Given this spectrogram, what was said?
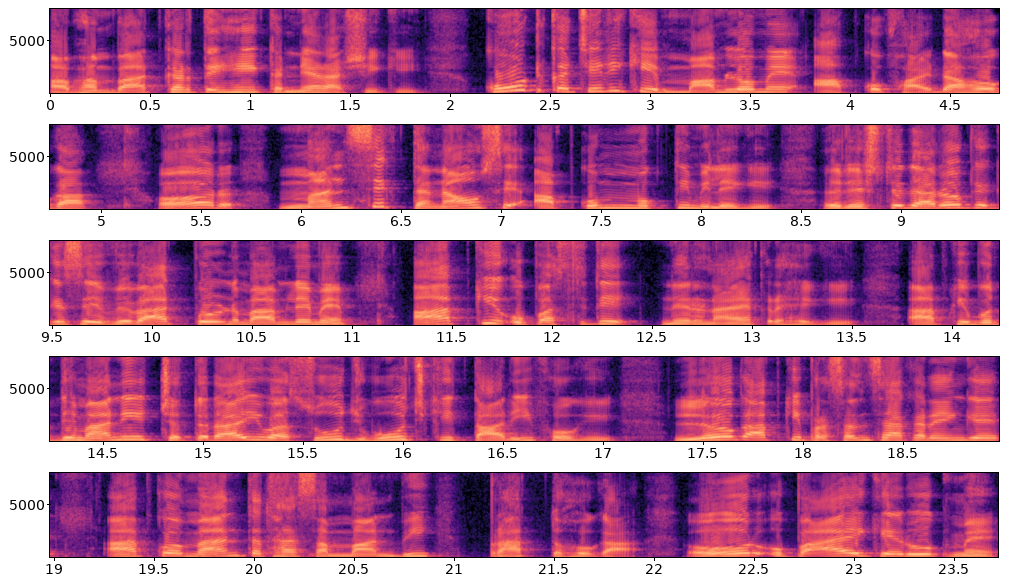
अब हम बात करते हैं कन्या राशि की। कोर्ट कचहरी के मामलों में आपको फ़ायदा होगा और मानसिक तनाव से आपको मुक्ति मिलेगी। रिश्तेदारों के किसी विवादपूर्ण मामले में आपकी उपस्थिति निर्णायक रहेगी। आपकी बुद्धिमानी, चतुराई व सूझबूझ की तारीफ़ होगी। लोग आपकी प्रशंसा करेंगे। आपको मान तथा सम्मान भी प्राप्त होगा और उपाय के रूप में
